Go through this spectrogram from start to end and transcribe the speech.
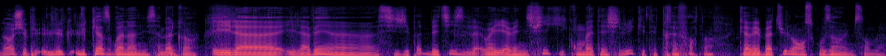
Non, je sais plus. Lu- Lucas Brennan, il s'appelle. D'accord. Et il, a, il avait, euh, si je dis pas de bêtises, il, a- ouais, il y avait une fille qui combattait chez lui qui était très forte, hein, qui avait battu Laurence Cousin, il me semble.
